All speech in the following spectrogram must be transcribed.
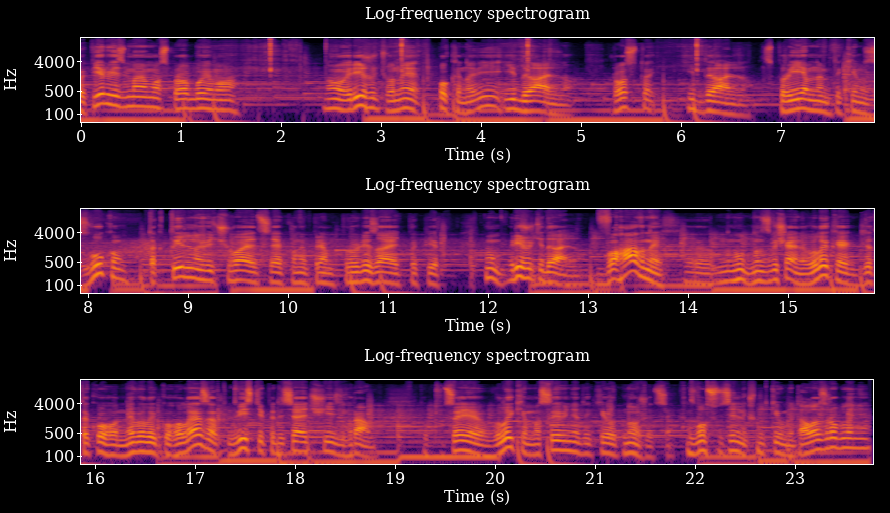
Папір візьмемо, спробуємо. Ну, ріжуть вони поки нові ідеально. Просто ідеально. З приємним таким звуком, тактильно відчувається, як вони прям прорізають папір. ну, ріжуть ідеально. Вага в них е, ну, надзвичайно велика, як для такого невеликого леза 256 грам. Це є великі масивні такі от ножиці. З двох суцільних шматків металу зроблені.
